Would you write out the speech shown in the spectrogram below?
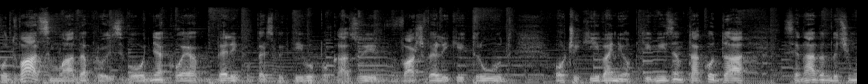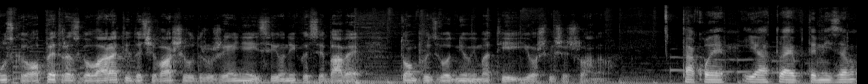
kod vas mlada proizvodnja koja veliku perspektivu pokazuje vaš veliki trud, očekivanje, optimizam, tako da se nadam da ćemo uskoro opet razgovarati, da će vaše udruženje i svi oni koji se bave tom proizvodnjom imati još više članova. Tako je, ja taj optimizam uh,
